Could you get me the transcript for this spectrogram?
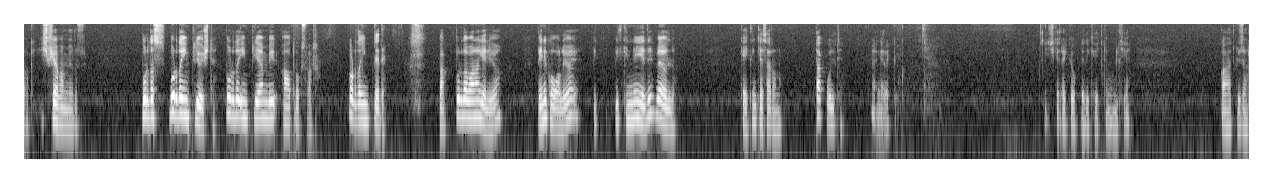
Bak hiçbir şey yapamıyoruz. Burada burada impliyor işte. Burada impleyen bir Aatrox var. Burada impledi. Bak burada bana geliyor. Beni kovalıyor. Bit bitkinliği yedi ve öldü. Caitlyn keser onu. Tak ulti. Yani gerek yok. Hiç gerek yok dedi Caitlyn ultiye. Gayet güzel.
